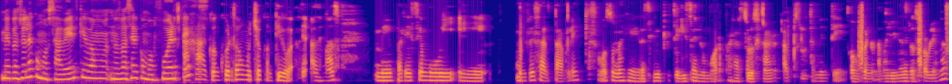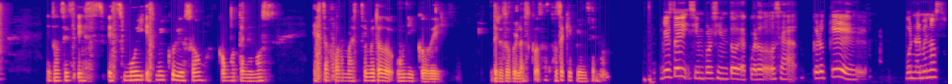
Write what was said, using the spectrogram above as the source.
me consuela como saber que vamos, nos va a hacer como fuertes. Ajá, concuerdo mucho contigo. Ade- Además, me parece muy, eh, muy resaltable que somos una generación que utiliza el humor para solucionar absolutamente, o bueno, la mayoría de los problemas. Entonces es, es muy, es muy curioso cómo tenemos esta forma, este método único de, de resolver las cosas. No sé qué piensen. Yo estoy 100% de acuerdo. O sea, creo que, bueno, al menos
